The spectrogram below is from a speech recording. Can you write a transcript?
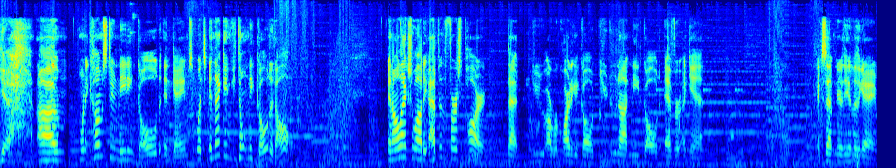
Yeah, um, when it comes to needing gold in games, which in that game you don't need gold at all. In all actuality, after the first part that you are required to get gold, you do not need gold ever again. Except near the end of the game.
